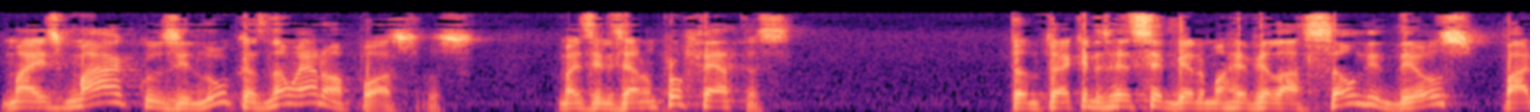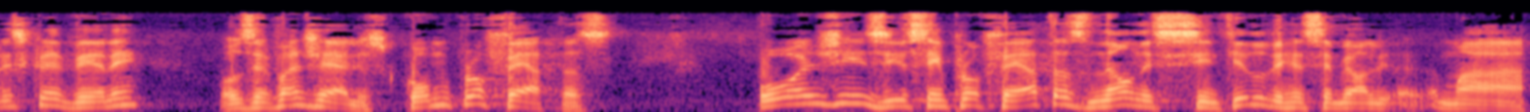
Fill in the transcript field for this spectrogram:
Mas Marcos e Lucas não eram apóstolos, mas eles eram profetas. Tanto é que eles receberam uma revelação de Deus para escreverem os evangelhos, como profetas. Hoje existem profetas, não nesse sentido de receber uma,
